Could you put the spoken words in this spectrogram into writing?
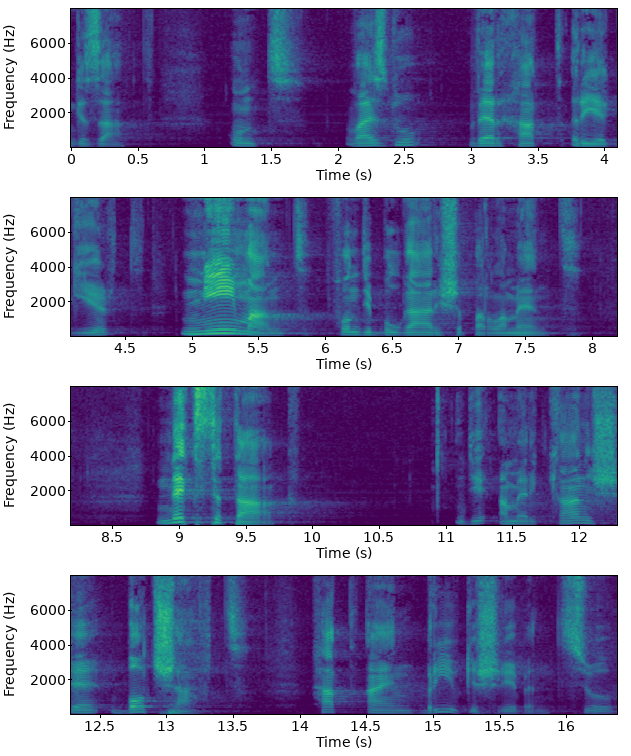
gesagt. Und weißt du, wer hat reagiert? Niemand von dem bulgarischen Parlament. Nächster Tag, die amerikanische Botschaft hat einen Brief geschrieben zu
